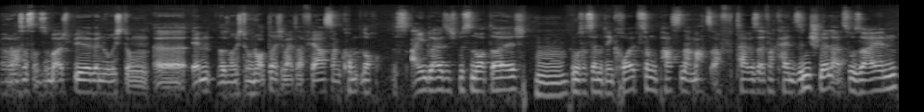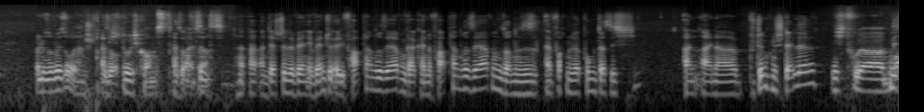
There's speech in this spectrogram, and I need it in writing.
Du hast das dann zum Beispiel, wenn du Richtung äh, M, also Richtung Norddeich weiter fährst, dann kommt noch das eingleisig bis Norddeich. Mhm. Du musst das ja mit den Kreuzungen passen, da macht es teilweise einfach keinen Sinn, schneller zu sein, weil du sowieso dann Also- nicht durchkommst. Also sind äh, an der Stelle wären eventuell die Fahrplanreserven gar keine Fahrplanreserven, sondern es ist einfach nur der Punkt, dass ich an einer bestimmten Stelle nicht früher Nicht-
